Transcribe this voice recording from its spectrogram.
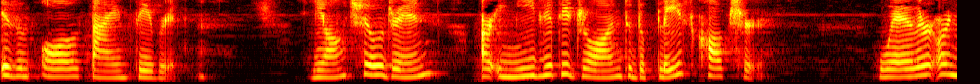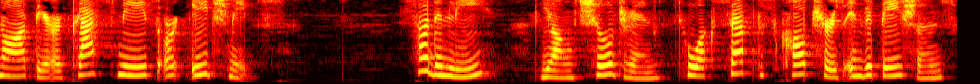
is an all-time favorite. Young children are immediately drawn to the play sculpture, whether or not they are classmates or age mates. Suddenly, young children who accept the sculpture's invitations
